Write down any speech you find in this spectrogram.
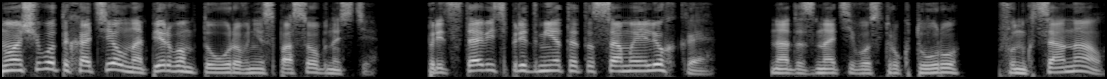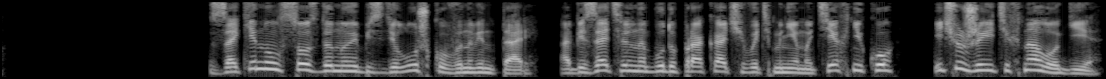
Ну а чего ты хотел на первом-то уровне способности? Представить предмет — это самое легкое. Надо знать его структуру, функционал. Закинул созданную безделушку в инвентарь. Обязательно буду прокачивать мнемотехнику и чужие технологии.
